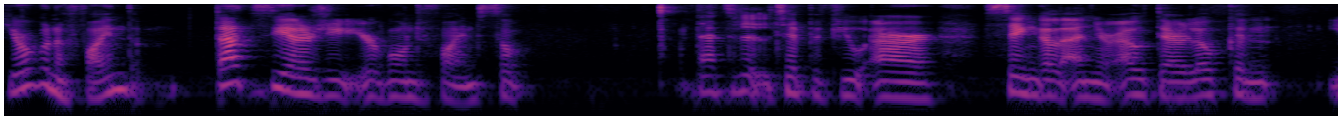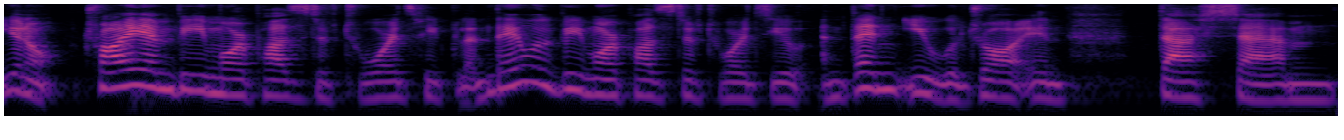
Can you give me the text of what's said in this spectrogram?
you're going to find them. That's the energy you're going to find. So that's a little tip if you are single and you're out there looking you know try and be more positive towards people and they will be more positive towards you and then you will draw in that um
